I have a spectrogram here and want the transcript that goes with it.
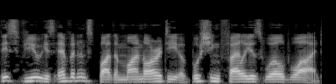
This view is evidenced by the minority of bushing failures worldwide.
